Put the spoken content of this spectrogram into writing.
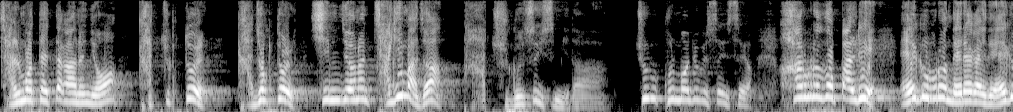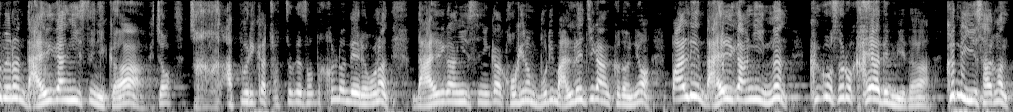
잘못했다가는요, 가축들, 가족들, 심지어는 자기마저 다 죽을 수 있습니다. 줄 굶어 죽을 수 있어요. 하루라도 빨리 애굽으로 내려가야 돼. 애굽에는 나일강이 있으니까, 그죠? 저 아프리카 저쪽에서도 흘러내려오는 나일강이 있으니까 거기는 물이 마르지가 않거든요. 빨리 나일강이 있는 그곳으로 가야 됩니다. 근데 이삭은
